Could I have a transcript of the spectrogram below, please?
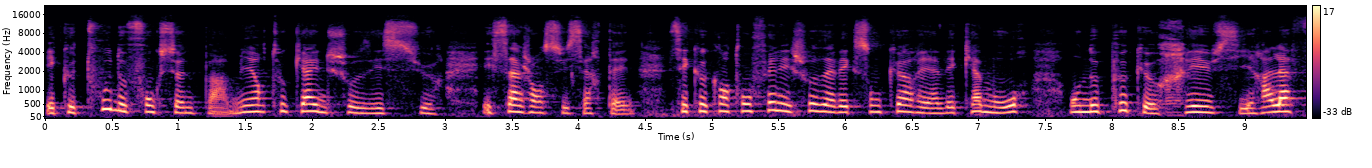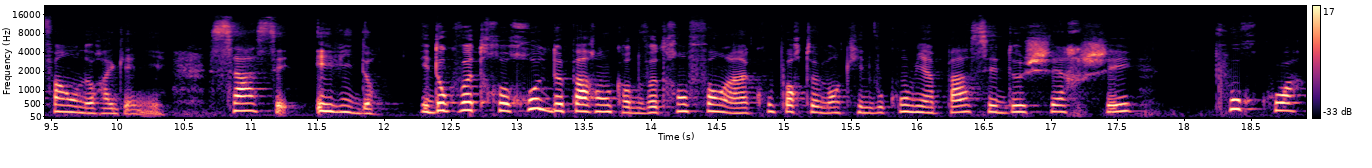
et que tout ne fonctionne pas. Mais en tout cas, une chose est sûre, et ça j'en suis certaine c'est que quand on fait les choses avec son cœur et avec amour, on ne peut que réussir. À la fin, on aura gagné. Ça, c'est évident. Et donc votre rôle de parent quand votre enfant a un comportement qui ne vous convient pas, c'est de chercher pourquoi.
